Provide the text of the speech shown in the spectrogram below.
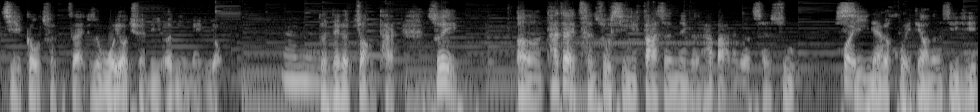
结构存在，就是我有权利而你没有嗯的那个状态。所以呃，他在陈述西发生那个他把那个陈述西那个毁掉那个信息，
